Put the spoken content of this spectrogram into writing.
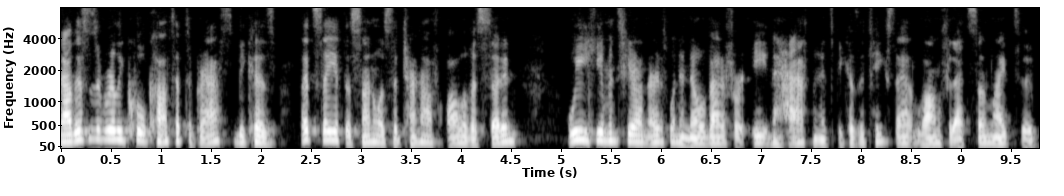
Now, this is a really cool concept to grasp because let's say if the sun was to turn off all of a sudden, we humans here on Earth wouldn't know about it for eight and a half minutes because it takes that long for that sunlight to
